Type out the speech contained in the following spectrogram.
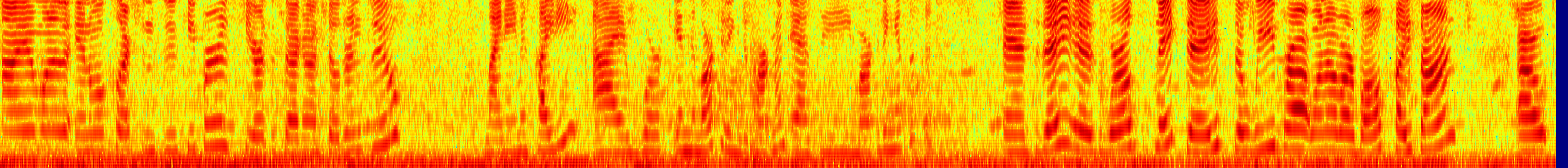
I am one of the animal collection zookeepers here at the Saginaw Children's Zoo. My name is Heidi. I work in the marketing department as the marketing assistant. And today is World Snake Day, so we brought one of our ball pythons out.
